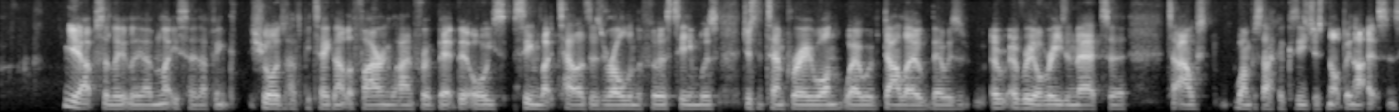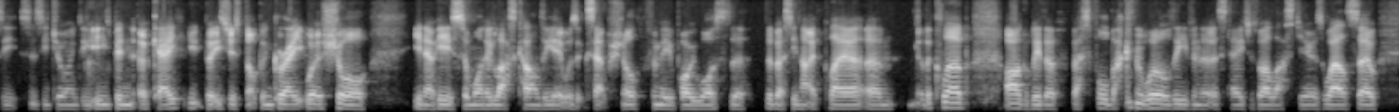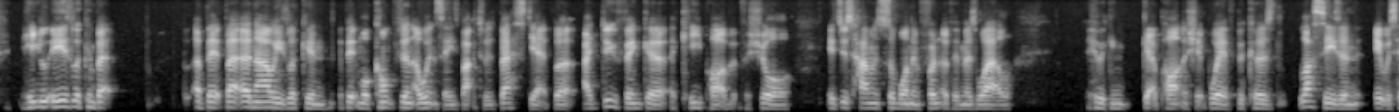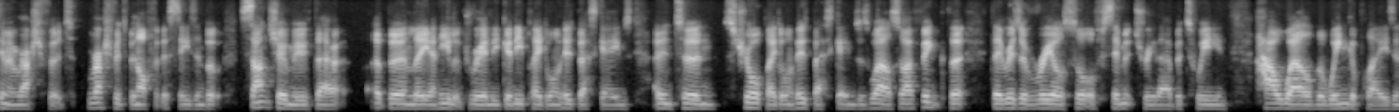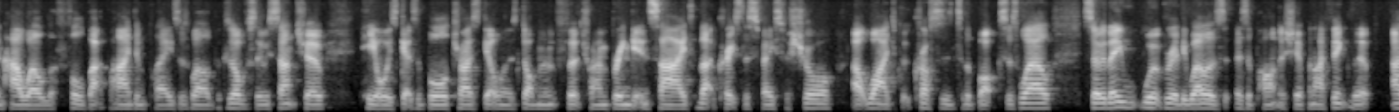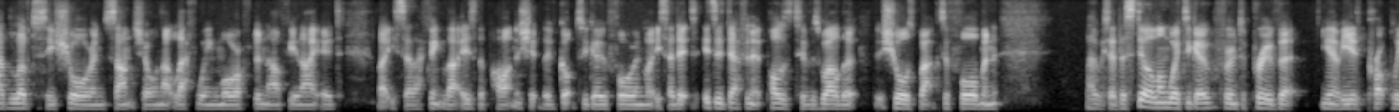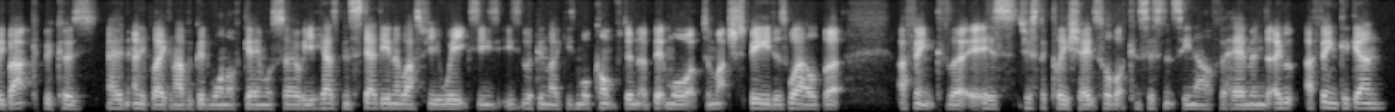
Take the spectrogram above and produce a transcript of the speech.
Yeah, absolutely. Um, like you said, I think Shaw's had to be taken out of the firing line for a bit, but always seemed like Telles' role in the first team was just a temporary one. Where with Dalot, there was a, a real reason there to to oust Wan-Bissaka because he's just not been at it since he since he joined. He, has been okay, but he's just not been great. Whereas Shaw, you know, he is someone who last calendar year was exceptional. For me, probably was the the best United player um, at the club, arguably the best fullback in the world, even at a stage as well last year as well. So he he is looking better a bit better now. He's looking a bit more confident. I wouldn't say he's back to his best yet, but I do think a, a key part of it for sure is just having someone in front of him as well who he can get a partnership with because last season it was him and Rashford. Rashford's been off at this season, but Sancho moved there at Burnley and he looked really good. He played one of his best games, and in turn, Shaw played one of his best games as well. So I think that there is a real sort of symmetry there between how well the winger plays and how well the fullback behind him plays as well. Because obviously with Sancho, he always gets the ball, tries to get on his dominant foot, try and bring it inside. That creates the space for Shaw out wide to put crosses into the box as well. So they work really well as, as a partnership. And I think that I'd love to see Shaw and Sancho on that left wing more often now for United. Like you said, I think that is the partnership they've got to go for. And like you said, it's it's a definite positive as well that, that Shaw's back to form. And like we said, there's still a long way to go for him to prove that you know he is properly back because any player can have a good one-off game or so. He, he, has been steady in the last few weeks. He's he's looking like he's more confident, a bit more up to match speed as well. But I think that it is just a cliche. It's all about consistency now for him, and I, I think again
